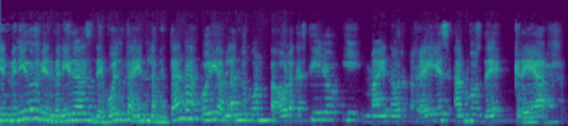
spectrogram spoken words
Bienvenidos, bienvenidas de vuelta en La Ventana. Hoy hablando con Paola Castillo y Minor Reyes, ambos de Crear.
